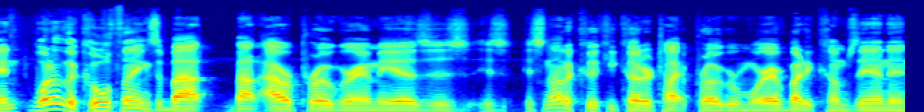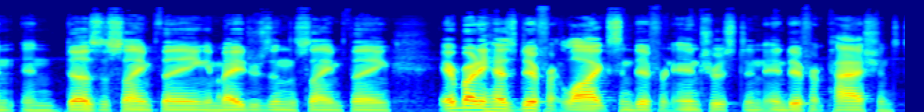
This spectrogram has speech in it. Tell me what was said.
And one of the cool things about about our program is is is it's not a cookie cutter type program where everybody comes in and, and does the same thing and majors in the same thing. Everybody has different likes and different interests and, and different passions.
